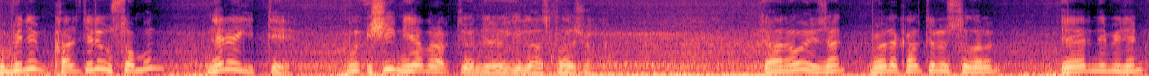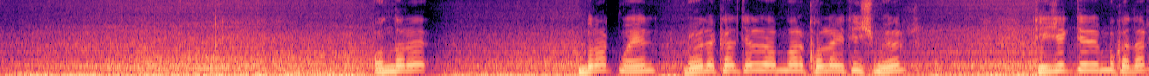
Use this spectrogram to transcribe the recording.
bu benim kaliteli ustamın nereye gitti? Bu işi niye bıraktığıyla ilgili aslında çok. Yani o yüzden böyle kaliteli ustaların değerini bilin. Onları bırakmayın. Böyle kaliteli adamlar kolay yetişmiyor. Diyeceklerim bu kadar.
